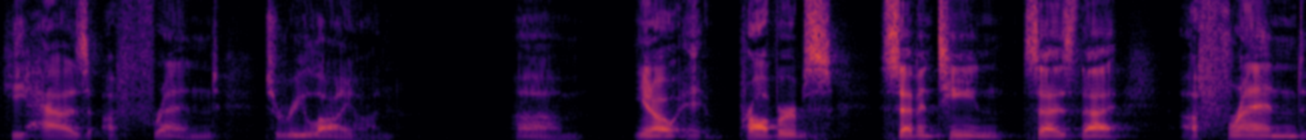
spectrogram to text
he has a friend to rely on. Um, you know, it, Proverbs 17 says that a friend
